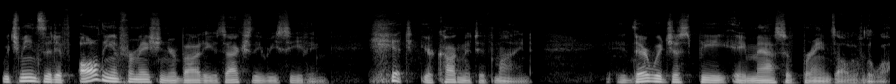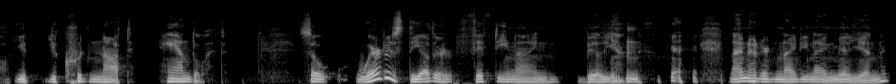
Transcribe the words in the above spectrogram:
Which means that if all the information your body is actually receiving hit your cognitive mind, there would just be a mass of brains all over the wall. You you could not handle it. So where does the other 59 billion 999 million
